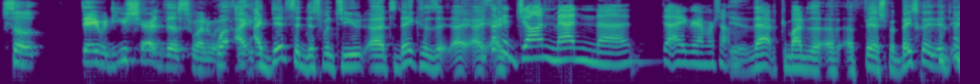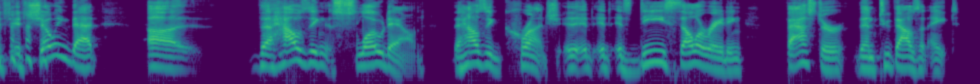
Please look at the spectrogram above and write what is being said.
So David, you shared this one with me. Well, I, me. I did send this one to you uh, today because I, I, It's like I- a John Madden uh, diagram or something. that combined with a, a fish, but basically it, it's, it's showing that uh, the housing slowdown, the housing crunch, it, it, it's decelerating faster than 2008.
